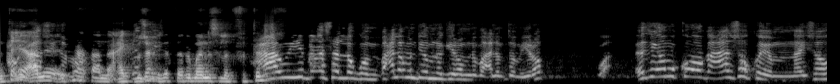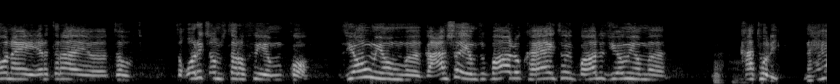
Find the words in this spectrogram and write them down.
እንታይ ኣነ እንታይ ብዙሕ ግዜ ተርመኒ ስለ ትፍትን ዓብዪ በእስ ኣለዎም ባዕሎም እንዲኦም ነጊሮም ንባዕሎም እቶም ኢሮፕ ዋ፣ እዚኦም እኮ ገዓሶ እኮ እዮም ናይ ሰሆ ናይ ኤርትራ አ፣ ተ- ተቆሪፆም ዝተረፉ እዮም እኮ እዚኦም እዮም አ፣ ገዓሶ እዮም ዝበሃሉ ካያይቶ ይበሃሉ እዚኦም እዮም አ፣ ካቶሊክ ንሕና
